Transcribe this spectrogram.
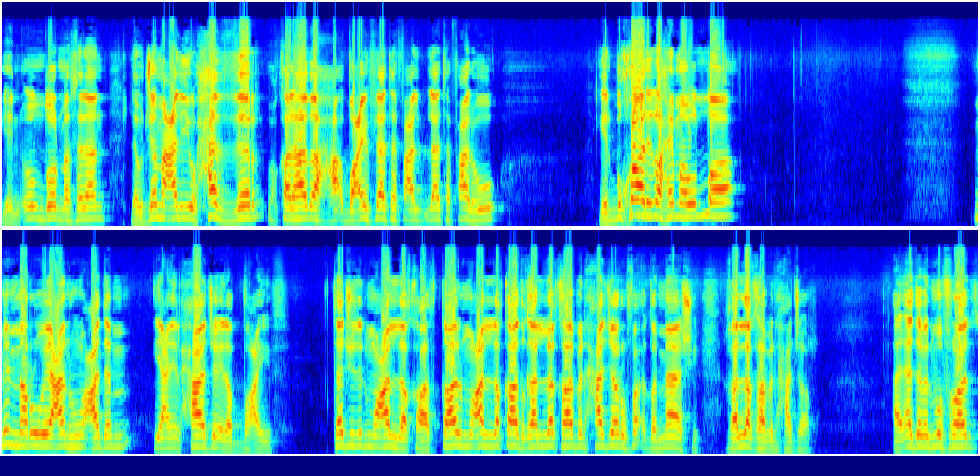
يعني انظر مثلا لو جمع ليحذر وقال هذا ضعيف لا تفعل لا تفعله. البخاري رحمه الله ممن روي عنه عدم يعني الحاجة إلى الضعيف. تجد المعلقات قال المعلقات غلقها ابن حجر وف... طيب ماشي غلقها ابن حجر. الأدب المفرد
